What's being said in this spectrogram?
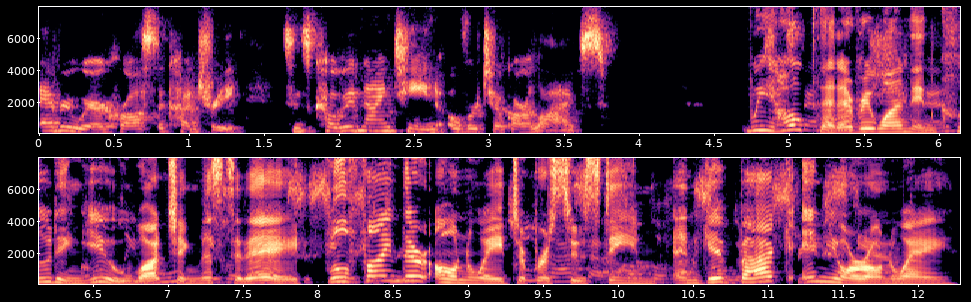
everywhere across the country since COVID-19 overtook our lives. We hope that everyone, including you watching this today, will find their own way to pursue STEAM and give back in your own way.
